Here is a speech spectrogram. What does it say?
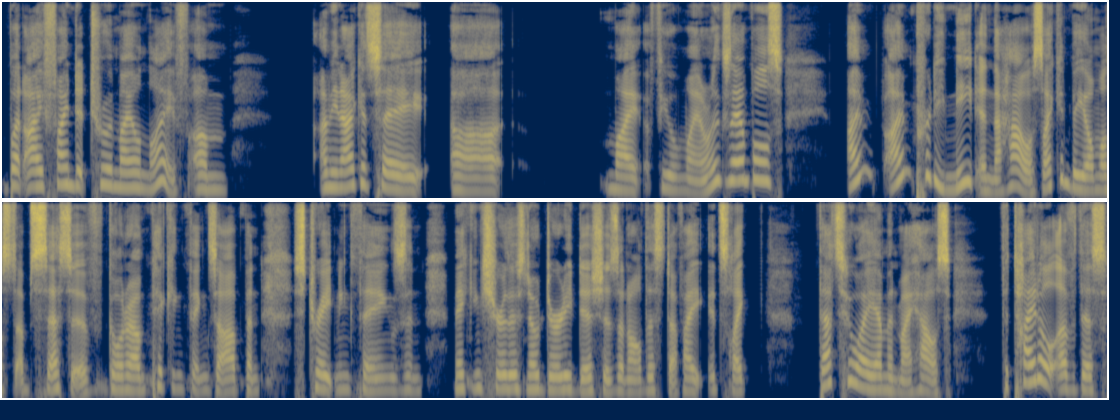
but I find it true in my own life. Um, I mean, I could say uh, my a few of my own examples. I'm I'm pretty neat in the house. I can be almost obsessive going around picking things up and straightening things and making sure there's no dirty dishes and all this stuff. I it's like that's who I am in my house. The title of this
